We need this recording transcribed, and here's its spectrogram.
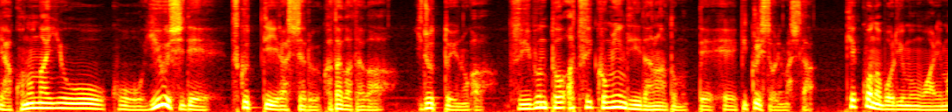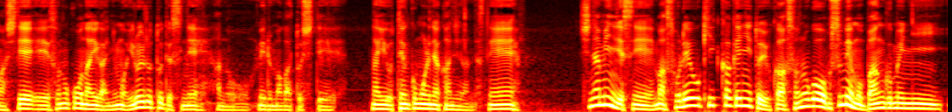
いや、この内容を、こう、有志で作っていらっしゃる方々がいるというのが、随分と熱いコミュニティだなと思って、えー、びっくりしておりました。結構なボリュームもありまして、え、そのコーナー以外にもいろいろとですね、あの、メルマガとして内容てんこ盛りな感じなんですね。ちなみにですね、まあそれをきっかけにというか、その後、娘も番組に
